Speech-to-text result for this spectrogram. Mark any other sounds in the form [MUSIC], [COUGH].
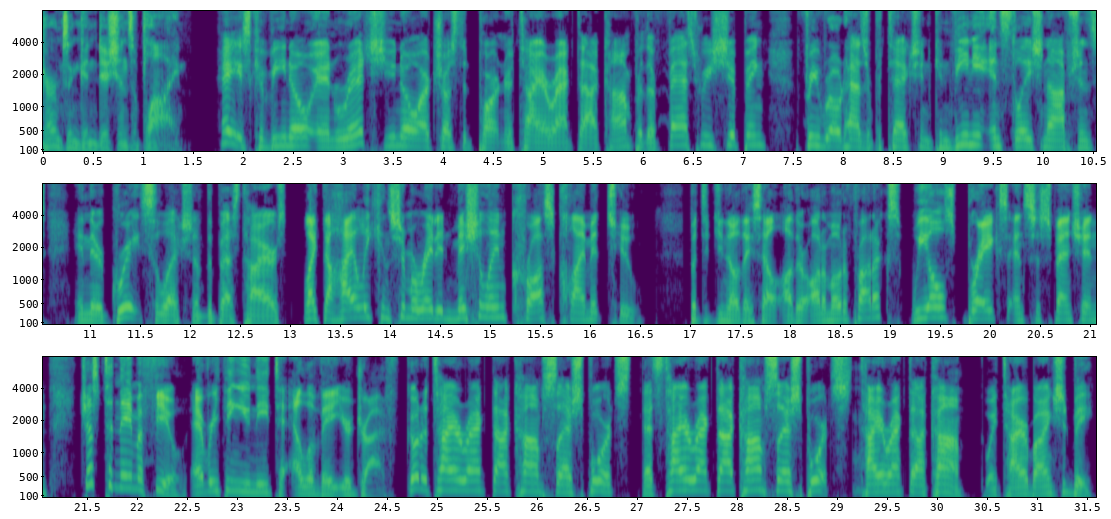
Terms and conditions apply. Hey, it's Covino and Rich. You know our trusted partner, TireRack.com, for their fast reshipping, free road hazard protection, convenient installation options, and their great selection of the best tires. Like the highly consumer rated Michelin Cross Climate 2. But did you know they sell other automotive products? Wheels, brakes, and suspension, just to name a few. Everything you need to elevate your drive. Go to TireRack.com slash sports. That's TireRack.com slash sports. TireRack.com, the way tire buying should be.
